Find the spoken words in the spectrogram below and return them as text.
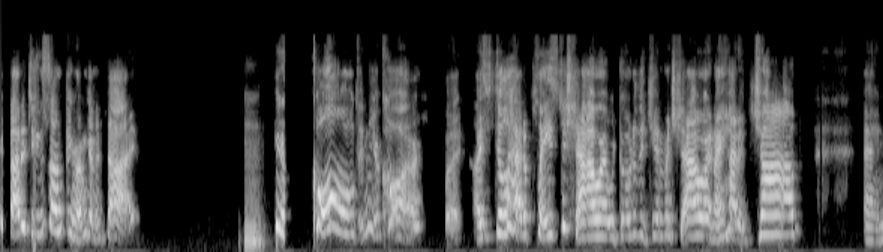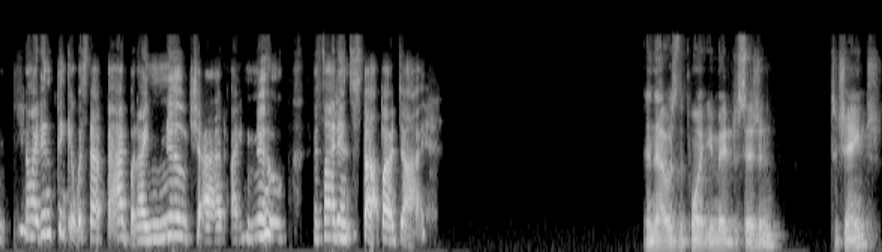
I gotta do something or I'm gonna die. Mm. You know, cold in your car, but I still had a place to shower. I would go to the gym and shower, and I had a job. And, you know, I didn't think it was that bad, but I knew, Chad, I knew if I didn't stop, I'd die. And that was the point you made a decision to change?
